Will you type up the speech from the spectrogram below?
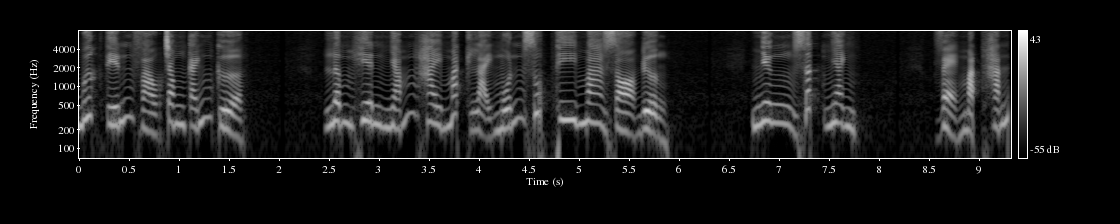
Bước tiến vào trong cánh cửa. Lâm Hiên nhắm hai mắt lại muốn giúp thi ma dò đường. Nhưng rất nhanh. Vẻ mặt hắn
